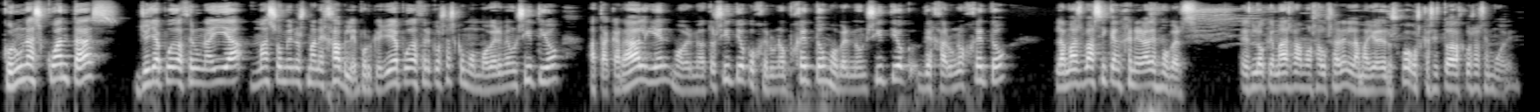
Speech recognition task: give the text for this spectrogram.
con unas cuantas yo ya puedo hacer una IA más o menos manejable, porque yo ya puedo hacer cosas como moverme a un sitio, atacar a alguien, moverme a otro sitio, coger un objeto, moverme a un sitio, dejar un objeto, la más básica en general es moverse, es lo que más vamos a usar en la mayoría de los juegos, casi todas las cosas se mueven.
